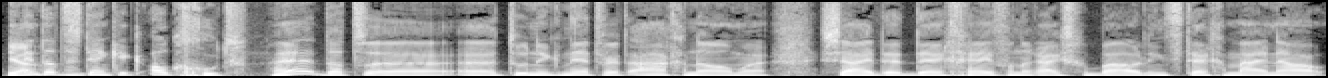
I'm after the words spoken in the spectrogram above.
Ja. En dat is denk ik ook goed. Hè? Dat, eh, eh, toen ik net werd aangenomen, zei de DG van de Rijksgebouwdienst tegen mij: Nou,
